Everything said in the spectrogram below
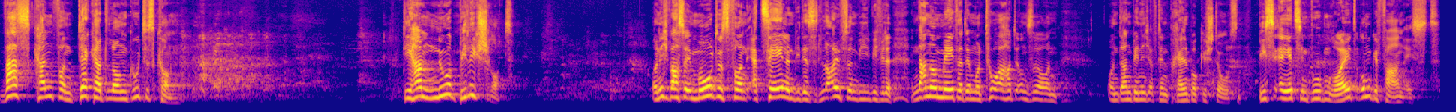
was kann von Decathlon Gutes kommen? Die haben nur Billigschrott. Und ich war so im Modus von erzählen, wie das läuft und wie, wie viele Nanometer der Motor hat und so. Und, und dann bin ich auf den Prellbock gestoßen, bis er jetzt in Bubenreuth rumgefahren ist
